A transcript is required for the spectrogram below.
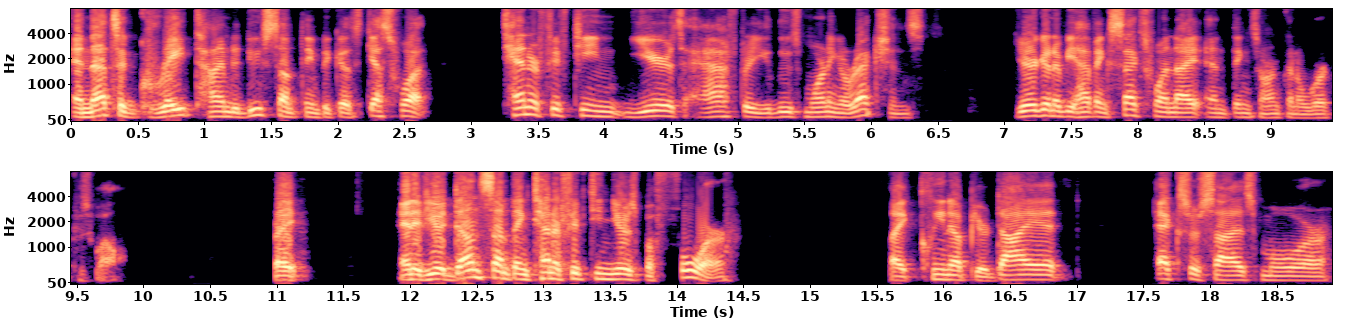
And that's a great time to do something because guess what? 10 or 15 years after you lose morning erections, you're going to be having sex one night and things aren't going to work as well. Right. And if you had done something 10 or 15 years before, like clean up your diet, exercise more,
